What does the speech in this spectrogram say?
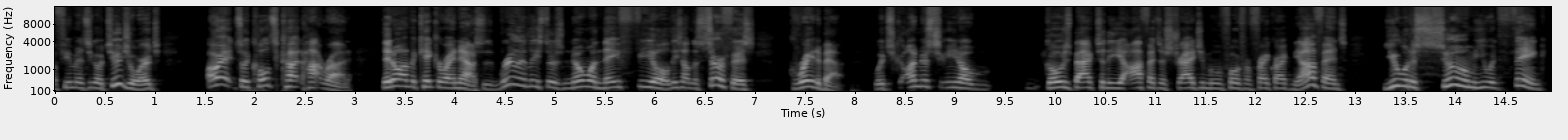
a few minutes ago too, George. All right, so the Colts cut Hot Rod. They don't have a kicker right now, so really, at least there's no one they feel, at least on the surface, great about. Which under you know goes back to the offensive strategy moving forward from Frank Reich in the offense. You would assume, you would think,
